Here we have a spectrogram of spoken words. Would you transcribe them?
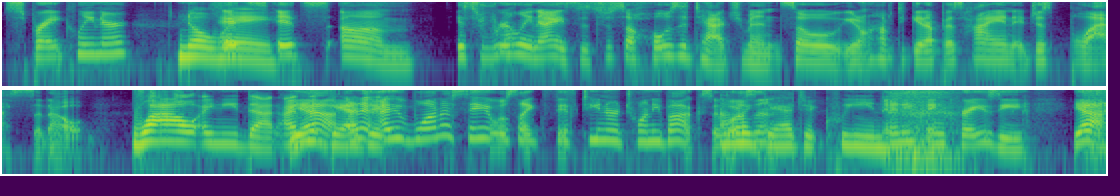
spray cleaner. No way. It's it's um it's really nice. It's just a hose attachment, so you don't have to get up as high, and it just blasts it out. Wow, I need that. I'm yeah, a gadget. and I want to say it was like fifteen or twenty bucks. It I'm a wasn't gadget queen. anything crazy. Yeah,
